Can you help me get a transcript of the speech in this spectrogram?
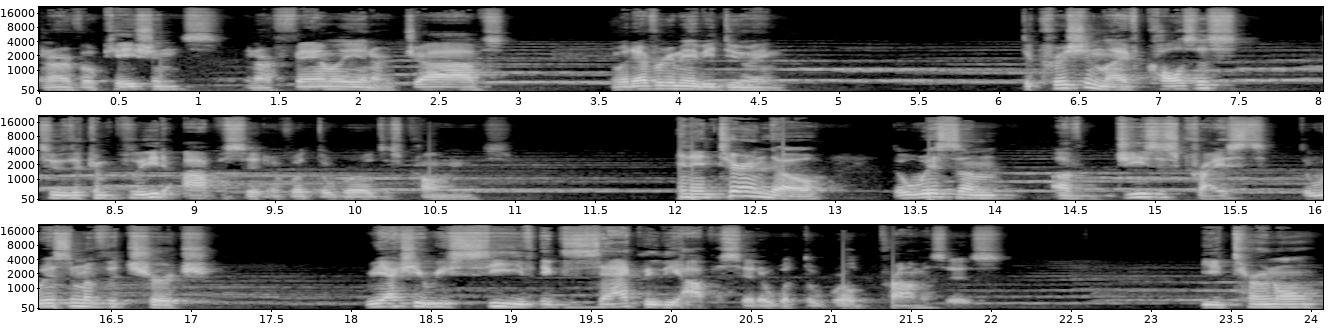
in our vocations, in our family, in our jobs, in whatever we may be doing. The Christian life calls us to the complete opposite of what the world is calling us. And in turn, though, the wisdom of Jesus Christ, the wisdom of the church, we actually receive exactly the opposite of what the world promises eternal,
